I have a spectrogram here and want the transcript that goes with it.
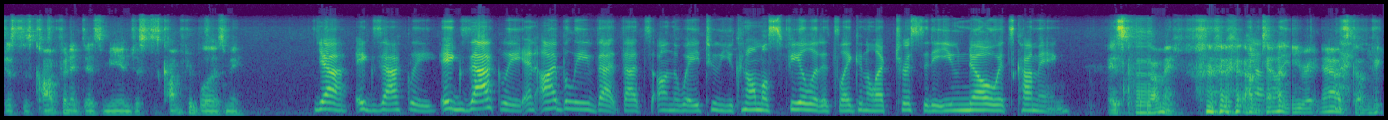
just as confident as me and just as comfortable as me. Yeah, exactly. Exactly. And I believe that that's on the way too. You can almost feel it. It's like an electricity. You know it's coming. It's coming. I'm yeah. telling you right now, it's coming.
